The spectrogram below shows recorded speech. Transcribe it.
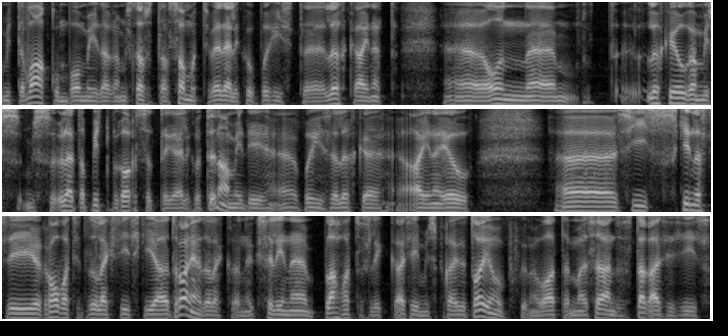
mitte vaakumpommid, aga mis kasutavad samuti vedelikupõhist lõhkeainet, on lõhkejõuga, mis, mis ületab mitmekordselt tegelikult dünamiidi äh, põhise lõhkeaine jõu, äh, siis kindlasti robotite tulek siiski ja droonide tulek on üks selline plahvatuslik asi, mis praegu toimub, kui me vaatame sõjandusest tagasi, siis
